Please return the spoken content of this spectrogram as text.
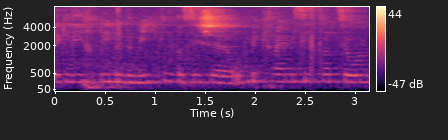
bei gleichbleibenden Mitteln. Das ist eine unbequeme Situation.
